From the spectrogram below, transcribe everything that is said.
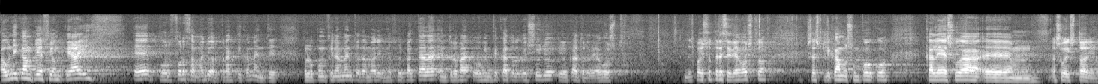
A única ampliación que hai é por forza maior, prácticamente, polo confinamento da Mariña. Foi pactada entre o 24 de xullo e o 4 de agosto. Despois, o 13 de agosto, xa explicamos un pouco cal é a súa, eh, a súa historia.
